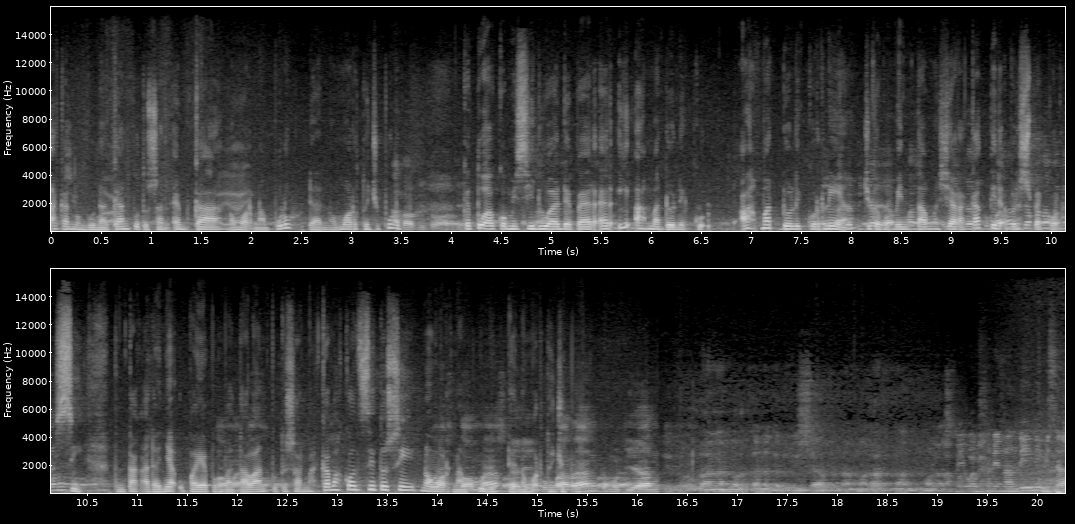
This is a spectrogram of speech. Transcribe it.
akan menggunakan putusan MK nomor 60 dan nomor 70. Ketua Komisi 2 DPR RI Ahmad Doni Ahmad Doli Kurnia juga meminta masyarakat tidak berspekulasi tentang adanya upaya pembatalan putusan Mahkamah Konstitusi nomor 60 dan nomor 70. Kemudian Senin nanti ini bisa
